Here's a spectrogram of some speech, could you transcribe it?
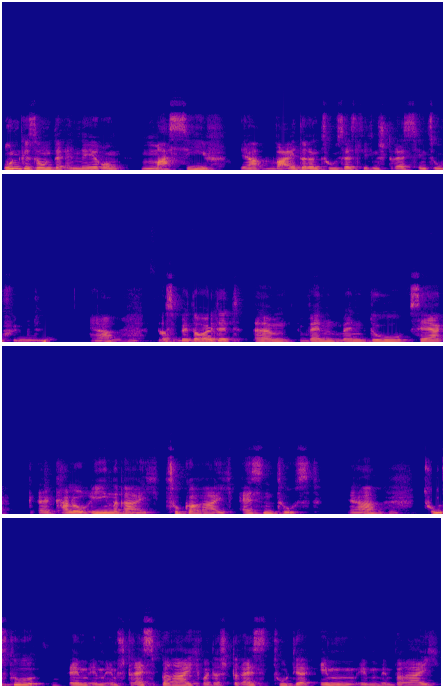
ungesunde Ernährung massiv ja, weiteren zusätzlichen Stress hinzufügt. Mhm. Ja? Mhm. Das bedeutet, ähm, wenn, wenn du sehr äh, kalorienreich, zuckerreich essen tust, ja, mhm. tust du im, im, im Stressbereich, weil der Stress tut ja im, im, im Bereich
